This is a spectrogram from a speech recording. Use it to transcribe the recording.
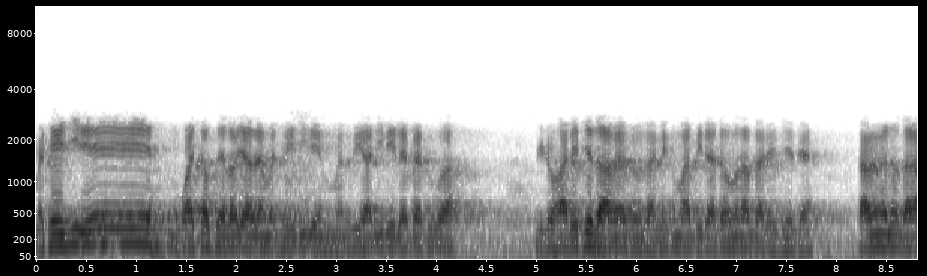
မထေကြီးတွေဝါ60လောက်ရတဲ့မထေကြီးတွေမန္တရာကြီးတွေလည်းပဲသူကဒီလိုဟာတွေဖြစ်တာပဲဆိုတာနေကမတိတာဒေါမနတာတွေဖြစ်တယ်။ဒါပေမဲ့လို့ဒါက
